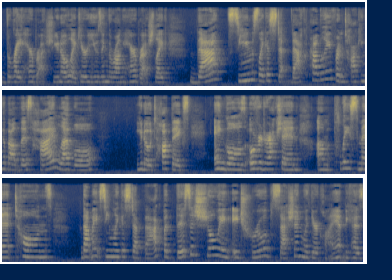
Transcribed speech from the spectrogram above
the right hairbrush, you know, like you're using the wrong hairbrush. Like that seems like a step back probably from talking about this high level, you know, topics, angles, over direction, um, placement, tones, that might seem like a step back, but this is showing a true obsession with your client because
